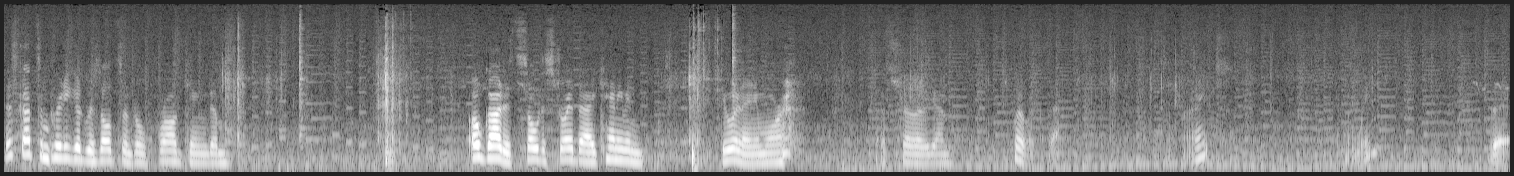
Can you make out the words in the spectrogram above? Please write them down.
This got some pretty good results until Frog Kingdom. Oh god, it's so destroyed that I can't even do it anymore. Let's try that again. Put it like that. Alright. Wait. There.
